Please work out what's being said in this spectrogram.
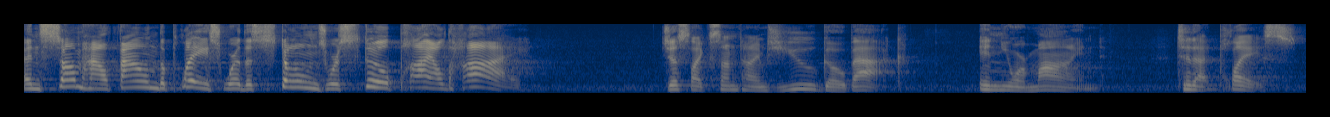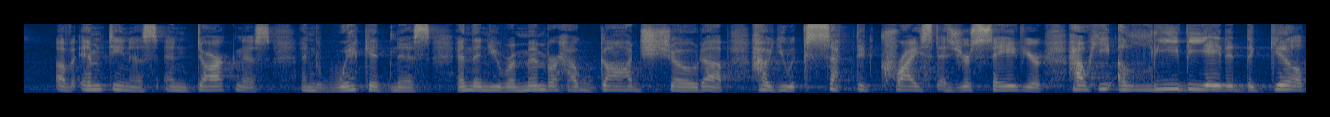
and somehow found the place where the stones were still piled high. Just like sometimes you go back in your mind to that place of emptiness and darkness and wickedness. And then you remember how God showed up, how you accepted Christ as your Savior, how He alleviated the guilt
